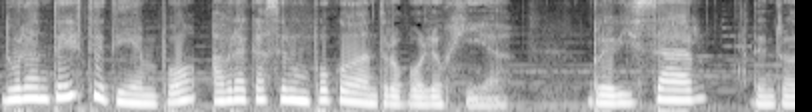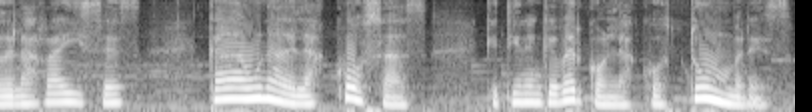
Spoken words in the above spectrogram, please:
durante este tiempo habrá que hacer un poco de antropología, revisar dentro de las raíces cada una de las cosas que tienen que ver con las costumbres,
